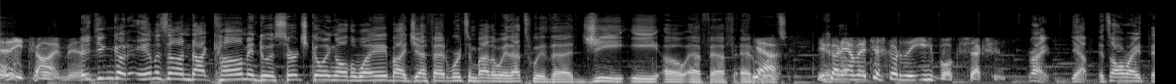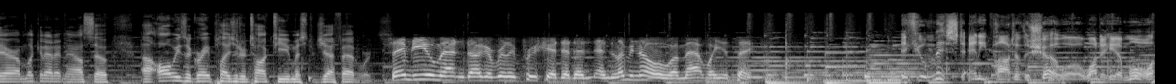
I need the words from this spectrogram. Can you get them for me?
Anytime, man. And you can go to Amazon.com and do a search "Going All the Way" by Geoff Edwards, and by the way, that's with uh, G E O F F yeah, Edwards. You And, go to uh, Am- just go to the ebook section. Right. Yeah, it's all right there. I'm looking at it now. So, uh, always a great pleasure to talk to you, Mr. Geoff Edwards. Same to you, Matt and Doug. I really appreciate it. And, and let me know, uh, Matt, what you think. If you missed any part of the show or want to hear more,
